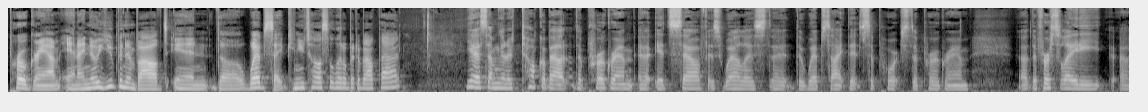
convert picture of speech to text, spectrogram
program. And I know you've been involved in the website. Can you tell us a little bit about that? Yes, I'm going to talk about the program uh, itself as well as the, the website that supports the program. Uh, the First Lady uh,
